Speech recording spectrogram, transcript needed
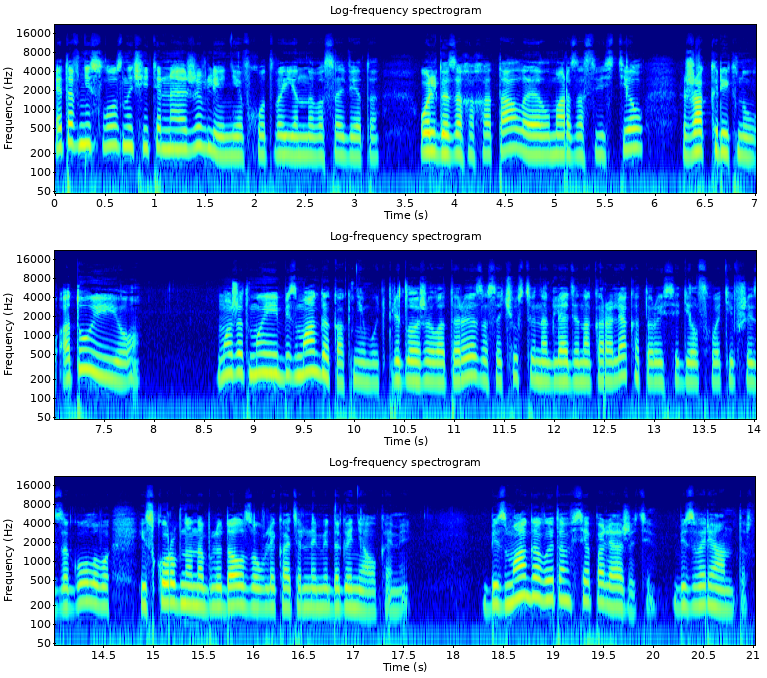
Это внесло значительное оживление в ход военного совета. Ольга захохотала, Элмар засвистел, Жак крикнул «А ту ее!» «Может, мы и без мага как-нибудь?» — предложила Тереза, сочувственно глядя на короля, который сидел, схватившись за голову, и скорбно наблюдал за увлекательными догонялками. Без мага вы там все поляжете, без вариантов.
